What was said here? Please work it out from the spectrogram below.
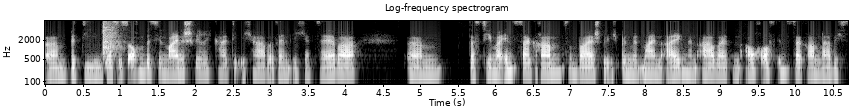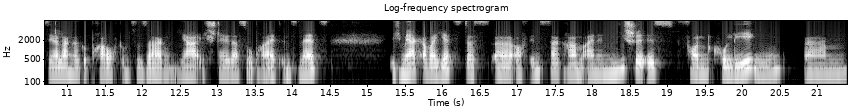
ähm, bedient. Das ist auch ein bisschen meine Schwierigkeit, die ich habe, wenn ich jetzt selber ähm, das Thema Instagram zum Beispiel. Ich bin mit meinen eigenen Arbeiten auch auf Instagram. Da habe ich sehr lange gebraucht, um zu sagen, ja, ich stelle das so breit ins Netz. Ich merke aber jetzt, dass äh, auf Instagram eine Nische ist von Kollegen. Ähm,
